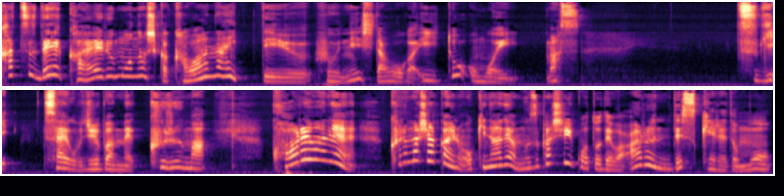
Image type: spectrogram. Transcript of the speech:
括で買えるものしか買わないっていう風にした方がいいと思います。次。最後10番目。車。これはね、車社会の沖縄では難しいことではあるんですけれども、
